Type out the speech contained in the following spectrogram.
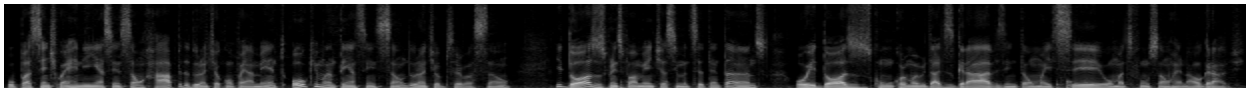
o paciente com RNI em ascensão rápida durante o acompanhamento ou que mantém ascensão durante a observação, idosos principalmente acima de 70 anos ou idosos com comorbidades graves, então uma IC ou uma disfunção renal grave.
